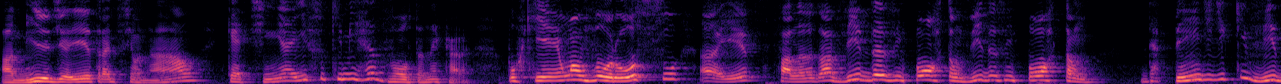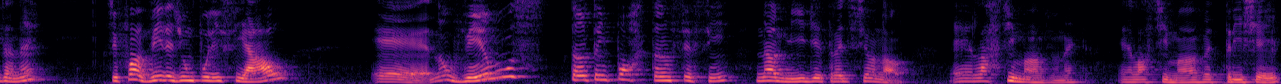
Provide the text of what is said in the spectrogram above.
A mídia aí tradicional quietinha, é isso que me revolta, né, cara? Porque é um alvoroço aí falando, ah, vidas importam, vidas importam. Depende de que vida, né? Se for a vida de um policial, é, não vemos tanta importância assim na mídia tradicional. É lastimável, né? É lastimável, é triste aí.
